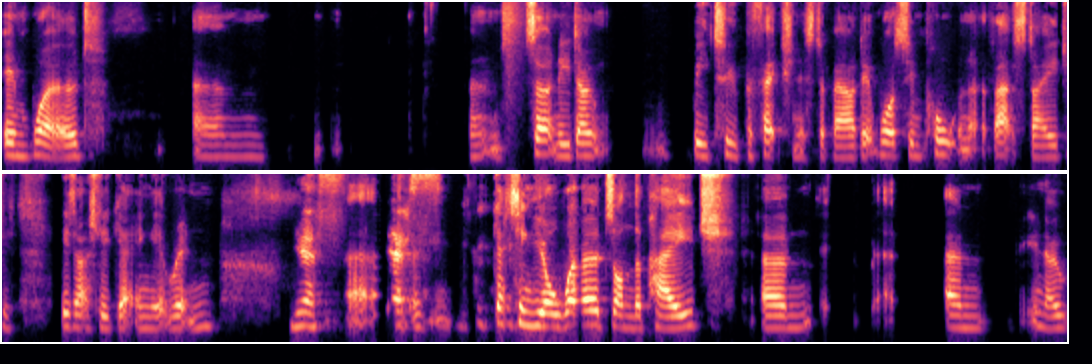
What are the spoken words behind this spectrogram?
in Word. Um, and certainly don't be too perfectionist about it. What's important at that stage is actually getting it written. Yes. Uh, yes. Getting your words on the page, um, and you know,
